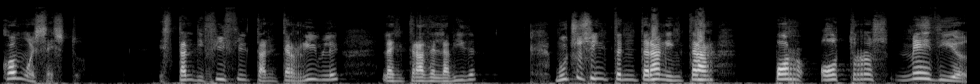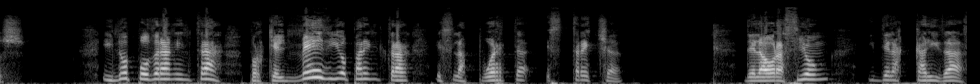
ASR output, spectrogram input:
¿Cómo es esto? ¿Es tan difícil, tan terrible la entrada en la vida? Muchos intentarán entrar por otros medios y no podrán entrar porque el medio para entrar es la puerta estrecha de la oración y de la caridad,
